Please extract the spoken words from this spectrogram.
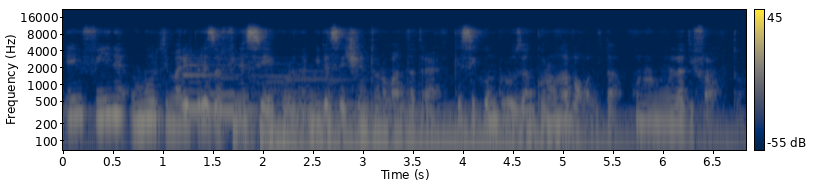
e infine un'ultima ripresa a fine secolo nel 1693, che si concluse ancora una volta con un nulla di fatto.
